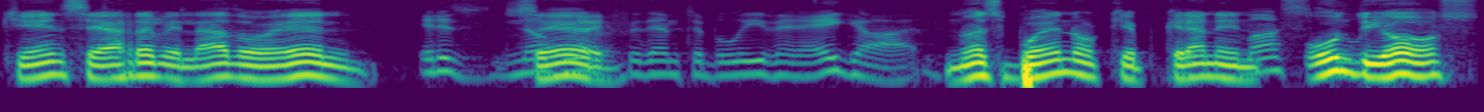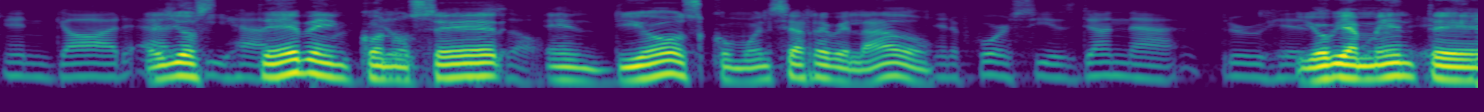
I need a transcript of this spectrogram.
quién se ha revelado Él. It is no ser. good for them to believe in a God. No es bueno que crean en un Dios. Ellos deben conocer en Dios como Él se ha revelado. Y obviamente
